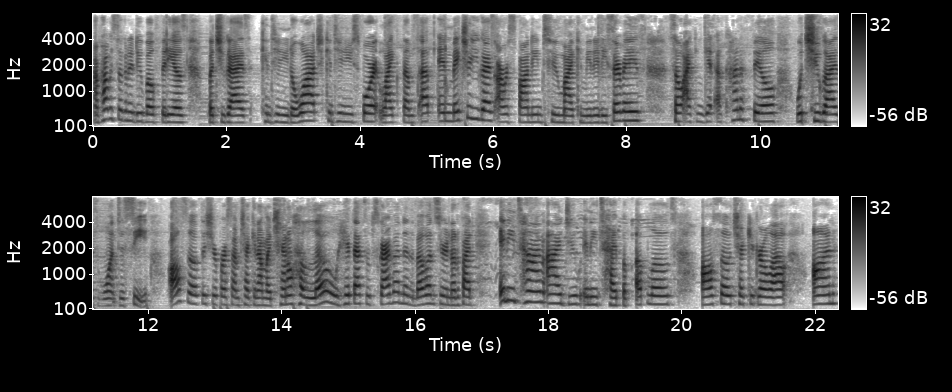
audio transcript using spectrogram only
I'm probably still to do both videos, but you guys continue to watch, continue to sport, like, thumbs up, and make sure you guys are responding to my community surveys so I can get a kind of feel what you guys want to see. Also, if this is your first time checking out my channel, hello, hit that subscribe button and the bell button so you're notified anytime I do any type of uploads. Also, check your girl out on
